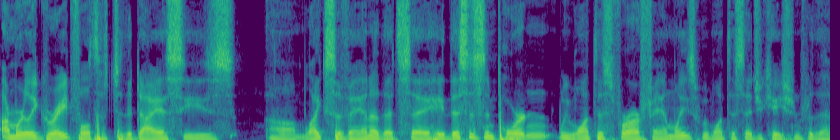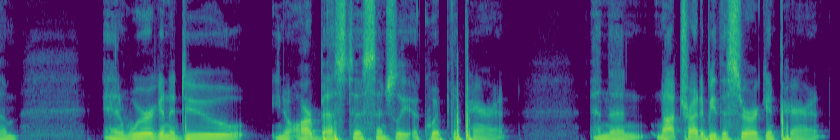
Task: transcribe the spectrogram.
I'm really grateful to, to the diocese um, like Savannah that say, hey, this is important. We want this for our families. We want this education for them. And we're going to do, you know, our best to essentially equip the parent and then not try to be the surrogate parent,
